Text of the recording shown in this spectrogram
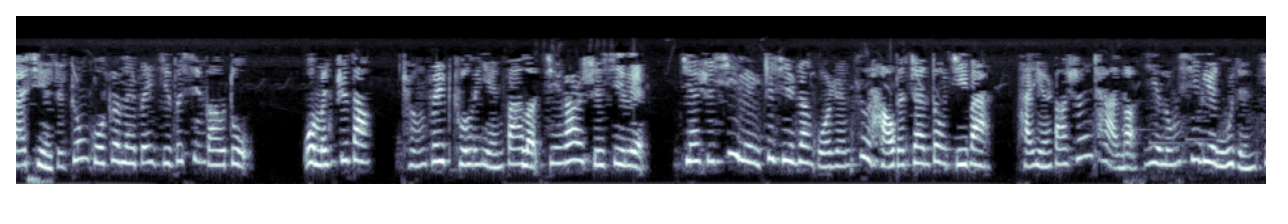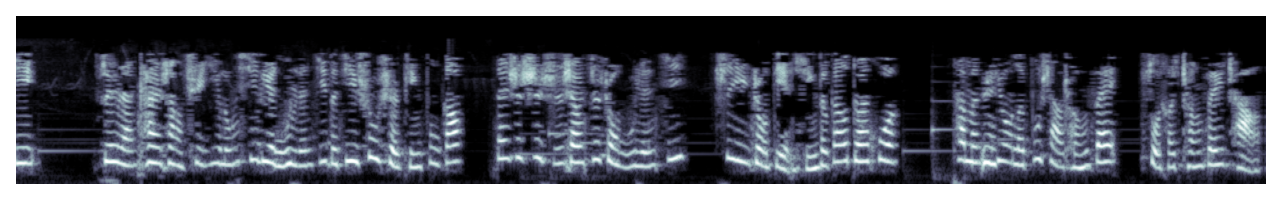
改写着中国各类飞机的新高度。我们知道，成飞除了研发了歼二十系列、歼十系列这些让国人自豪的战斗机外，还研发生产了翼龙系列无人机。虽然看上去翼龙系列无人机的技术水平不高，但是事实上，这种无人机是一种典型的高端货。他们运用了不少成飞所和成飞厂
